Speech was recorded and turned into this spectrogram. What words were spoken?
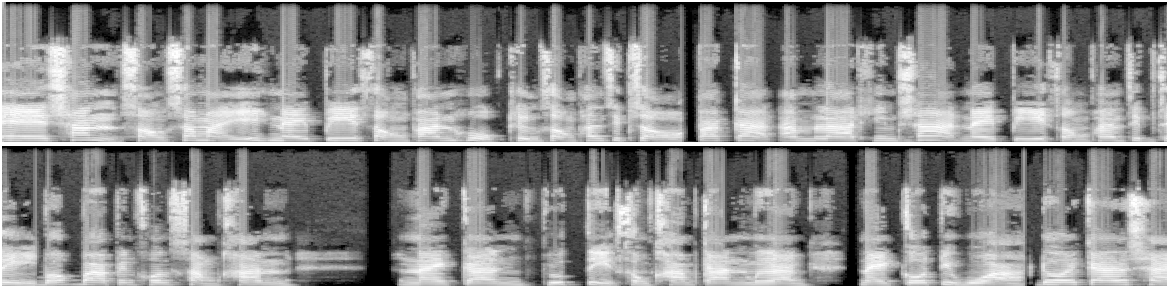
Asian สองสมัยในปี 2006 ถึง 2012 ประกาศอำลาทีมชาติในปี 2014 บ็อกบาเป็นคนสำคัญในการยุติสงครามการเมือง ในโกติดิวัวโดยการใช้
